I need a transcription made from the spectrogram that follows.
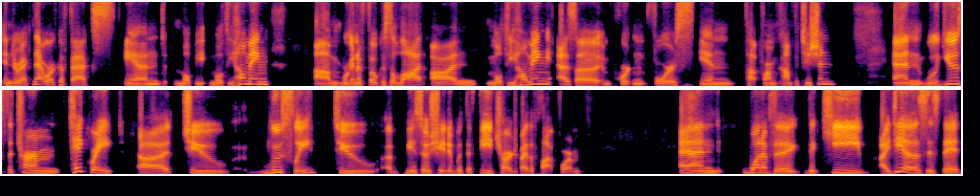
indirect network effects and multi multi-homing. Um, we're going to focus a lot on multi-homing as an important force in platform competition. And we'll use the term take rate uh, to loosely to uh, be associated with the fee charged by the platform. And one of the, the key ideas is that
